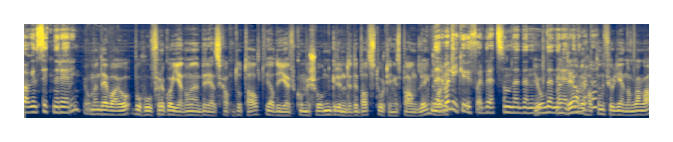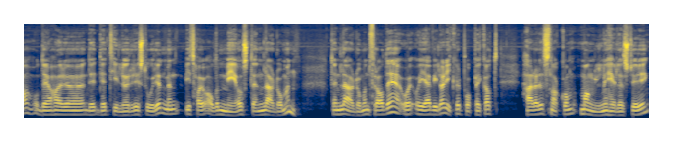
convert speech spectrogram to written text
dagens sittende regjering? Jo, men Det var jo behov for å gå gjennom den beredskapen totalt. Vi hadde Gjørv-kommisjonen, grundig debatt, Stortingets behandling. Det dere var, like uforberedt som den, den, jo, denne regjeringen? Jo, men det har vi hatt en full gjennomgang av, og det, har, eh, det, det tilhører historien. Men vi tar jo alle med oss den lærdommen den lærdommen fra det. Og, jeg vil allikevel påpeke at her er det snakk om manglende helhetsstyring.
